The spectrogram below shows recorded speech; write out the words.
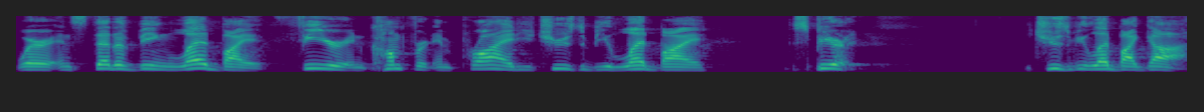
where instead of being led by fear and comfort and pride, you choose to be led by the Spirit. You choose to be led by God.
